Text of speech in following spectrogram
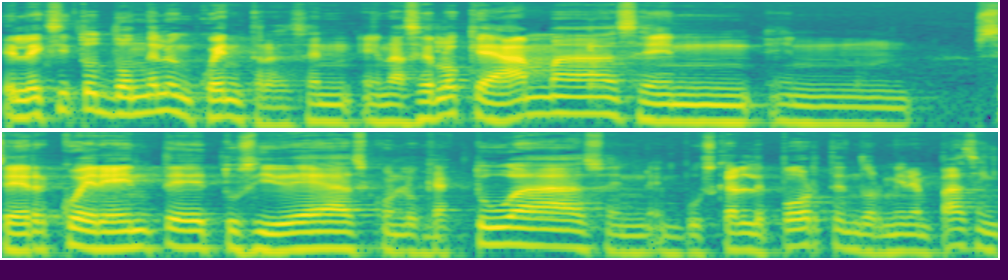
¿el éxito dónde lo encuentras? ¿En, hacer lo que amas? ¿En, ser coherente tus ideas con lo que actúas? ¿En, buscar el deporte? ¿En dormir en paz? ¿En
